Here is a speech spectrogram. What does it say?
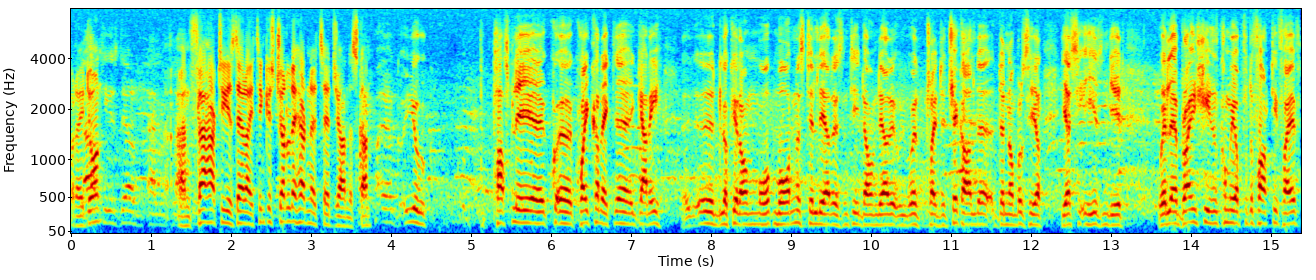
But I don't. There, and Flaherty is there. I think it's Gerald Ahern, it said, John, the scan. Uh, you possibly uh, uh, quite correct, uh, Gary. Uh, look at him, Morton is still there, isn't he, down there? We're trying to check all the, the numbers here. Yes, he is indeed. Well, uh, Brian Sheehan coming up for the 45.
